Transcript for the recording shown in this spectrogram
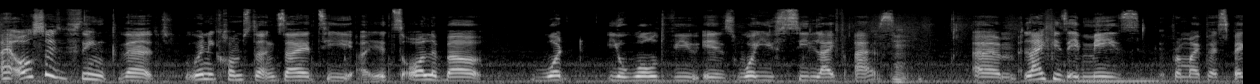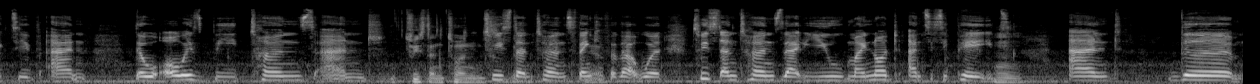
I also think that when it comes to anxiety, it's all about what your worldview is, what you see life as. Um, life is a maze from my perspective, and there will always be turns and twist and turns twists and turns. Thank Yeah. you for that word. Twists and turns that you might not anticipate, mm. and the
